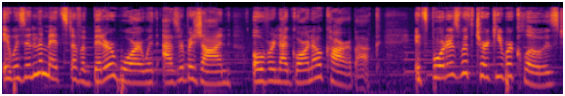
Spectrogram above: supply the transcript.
It was in the midst of a bitter war with Azerbaijan over Nagorno Karabakh. Its borders with Turkey were closed,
